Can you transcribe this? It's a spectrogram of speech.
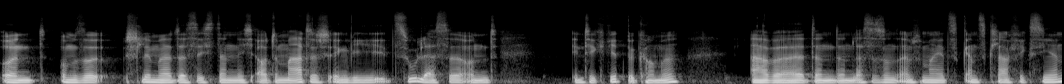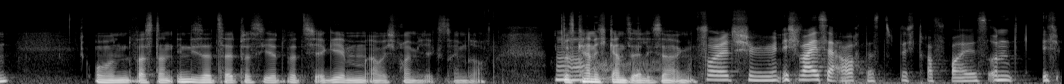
Und umso schlimmer, dass ich es dann nicht automatisch irgendwie zulasse und integriert bekomme. Aber dann, dann lass es uns einfach mal jetzt ganz klar fixieren. Und was dann in dieser Zeit passiert, wird sich ergeben. Aber ich freue mich extrem drauf. Das kann ich ganz ehrlich sagen. Voll schön. Ich weiß ja auch, dass du dich drauf freust. Und ich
